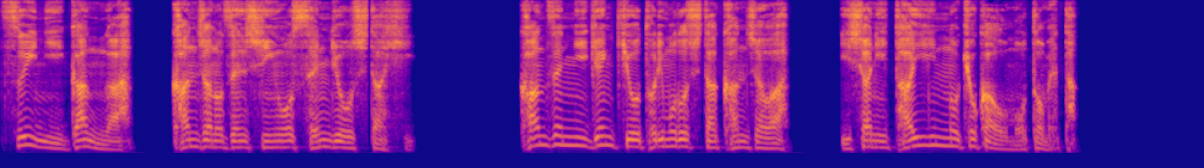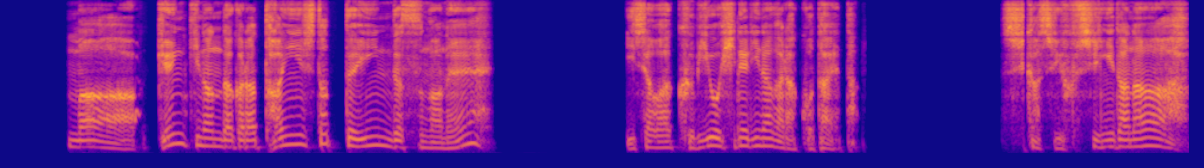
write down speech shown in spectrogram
ついに癌が患者の全身を占領した日、完全に元気を取り戻した患者は医者に退院の許可を求めた。まあ、元気なんだから退院したっていいんですがね。医者は首をひねりながら答えた。しかし不思議だな。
